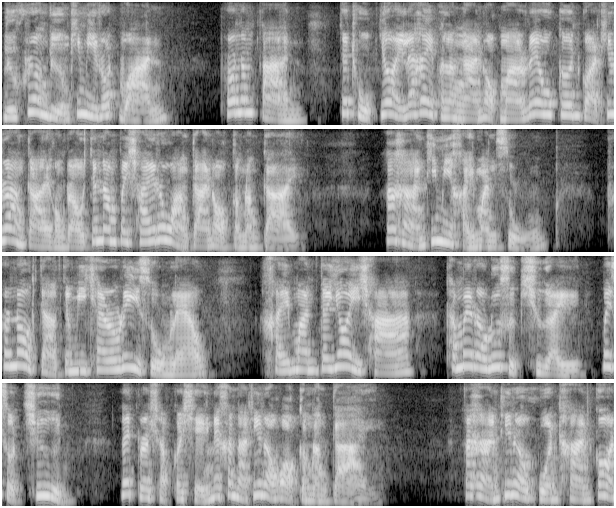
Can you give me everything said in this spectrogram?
หรือเครื่องดื่มที่มีรสหวาน เพราะน้ำตาลจะถูกย่อยและให้พลังงานออกมาเร็วเกินกว่าที่ร่างกายของเราจะนำไปใช้ระหว่างการออกกำลังกาย อาหารที่มีไขมันสูง ราะนอกจากจะมีแคลอรี่สูงแล้ว ไขมันจะย่อยช้าทำให้เรารู้สึกเฉื่อยไม่สดชื่น และกระฉับกระเฉงในขณะที่เราออกกำลังกาย อาหารที่เราควรทานก่อน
